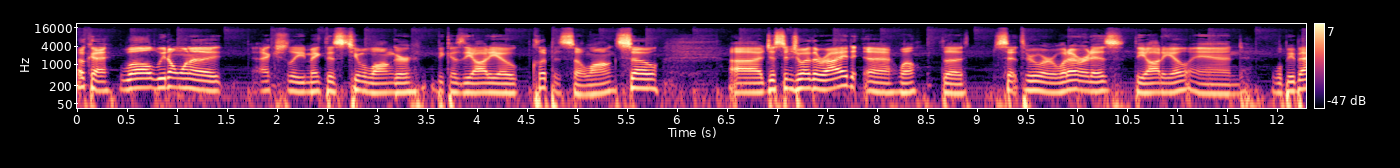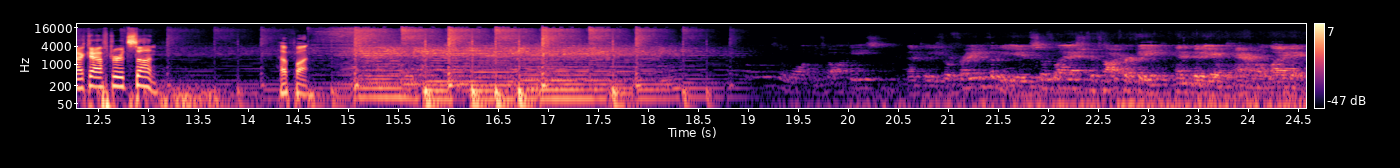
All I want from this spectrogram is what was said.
Okay. Well, we don't want to actually make this too longer because the audio clip is so long. So, uh, just enjoy the ride. Uh, well, the sit through or whatever it is, the audio, and we'll be back after it's done. Have fun. and please refrain from the use of flash photography and video camera lighting.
